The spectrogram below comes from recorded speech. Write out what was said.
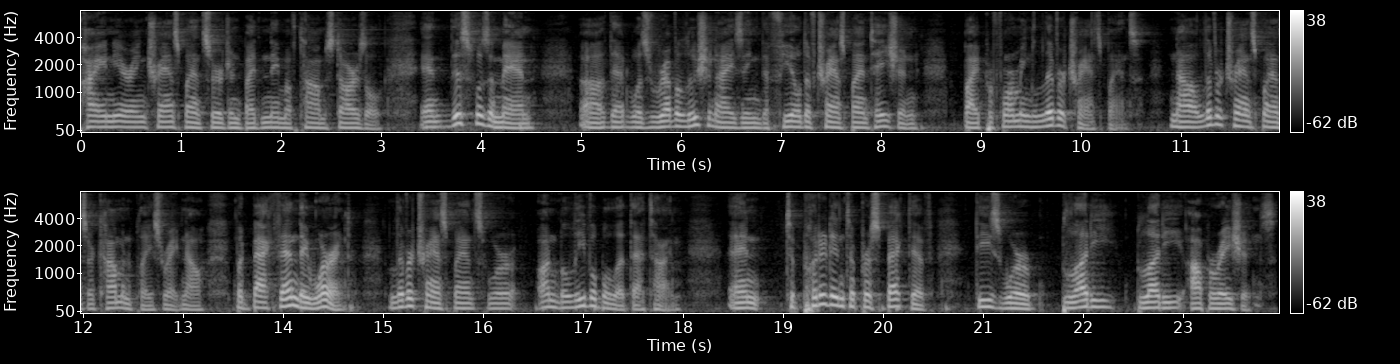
pioneering transplant surgeon by the name of Tom Starzl. And this was a man uh, that was revolutionizing the field of transplantation by performing liver transplants. Now, liver transplants are commonplace right now, but back then they weren't liver transplants were unbelievable at that time. And to put it into perspective, these were bloody, bloody operations.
